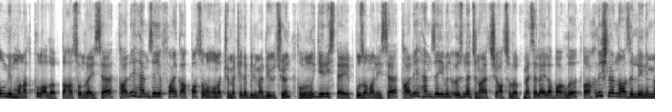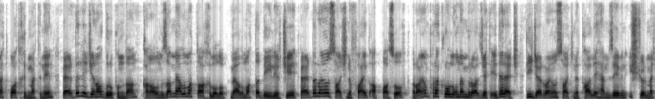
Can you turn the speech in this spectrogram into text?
10 min manat pul alıb. Daha sonra isə Talih Həmzəyev Faiq Abbasovun ona kömək edə bilmədiyi üçün pulunu geri istəyib. Bu zaman isə Talih Həmzəyevin özünə cinayət işi açılıb. Məsələ ilə bağlı Daxili İşlər Nazirliyinin mətbuat xidmətinin Bərdə regional qrupundan kanalımıza məlumat daxil olub. Məlumatda deyilir ki, Bərdə rayon sakini Faiq Abbasov rayon prokurorluğuna müraciət edərək digər rayon sakini Talih Həmzəyevin iş görmək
